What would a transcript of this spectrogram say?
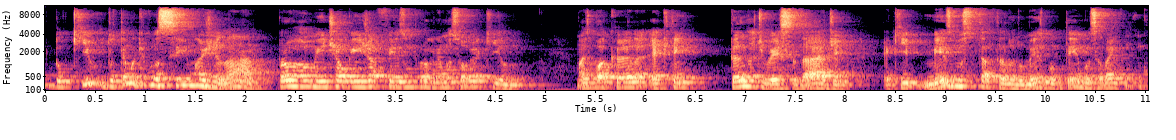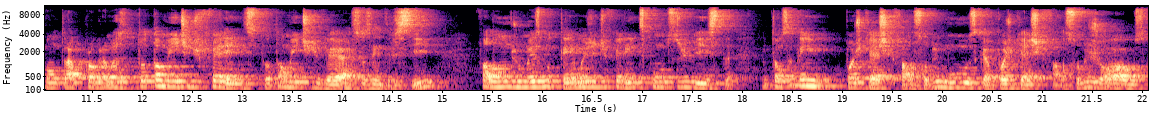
do, que, do tema que você imaginar, provavelmente alguém já fez um programa sobre aquilo. Mas o bacana é que tem tanta diversidade é que mesmo se tratando do mesmo tema, você vai encontrar programas totalmente diferentes, totalmente diversos entre si, falando de um mesmo tema de diferentes pontos de vista. Então você tem podcast que fala sobre música, podcast que fala sobre jogos,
